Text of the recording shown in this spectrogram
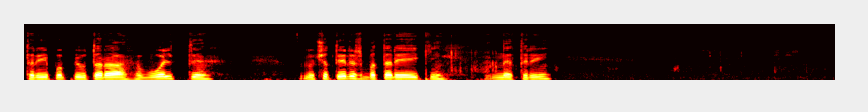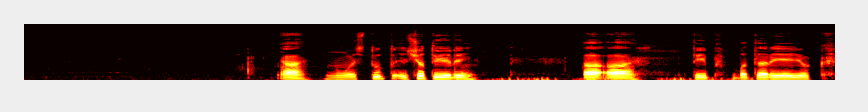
Три по півтора вольти. Ну, чотири ж батарейки, не три. А, ну ось тут чотири АА. тип батарейок.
